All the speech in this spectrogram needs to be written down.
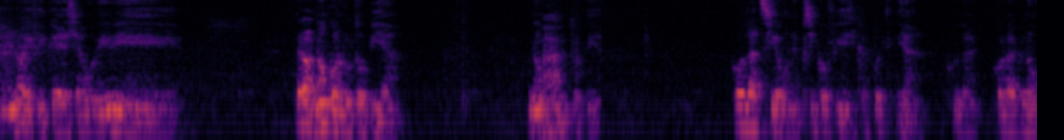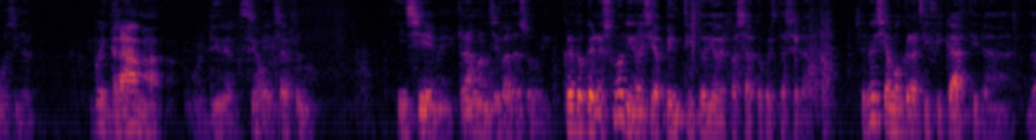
E noi finché siamo vivi, però non con l'utopia, non Ma... con l'utopia, con l'azione psicofisica quotidiana, con la, con la gnosi. La... E poi dramma vuol dire azione. Esatto. Insieme, il dramma non si fa da soli. Credo che nessuno di noi sia pentito di aver passato questa serata. Se noi siamo gratificati da, da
